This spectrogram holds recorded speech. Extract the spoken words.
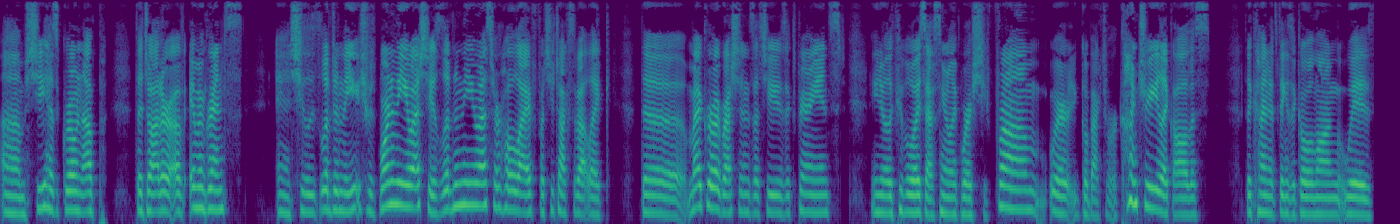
Um, she has grown up the daughter of immigrants, and she lived in the. She was born in the U.S. She has lived in the U.S. her whole life, but she talks about like the microaggressions that she's experienced. You know, like people always asking her like where's she from, where go back to her country, like all this the kind of things that go along with,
